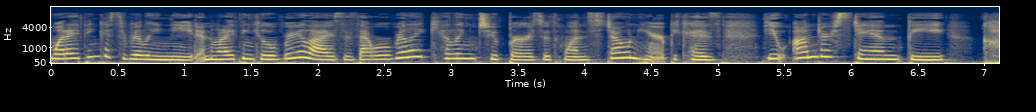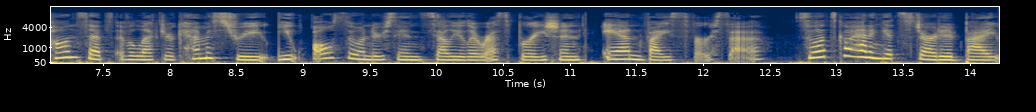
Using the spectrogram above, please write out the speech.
what I think is really neat and what I think you'll realize is that we're really killing two birds with one stone here because if you understand the concepts of electrochemistry, you also understand cellular respiration and vice versa. So let's go ahead and get started by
